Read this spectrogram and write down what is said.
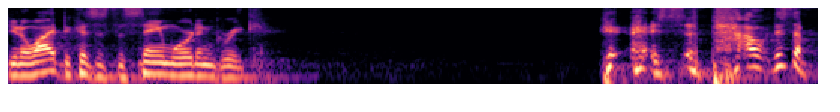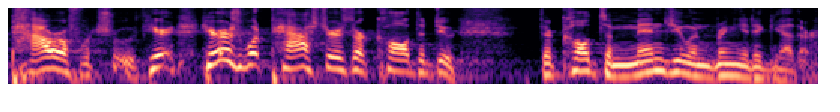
you know why? Because it's the same word in Greek. It's a power, this is a powerful truth. Here, here's what pastors are called to do they're called to mend you and bring you together.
